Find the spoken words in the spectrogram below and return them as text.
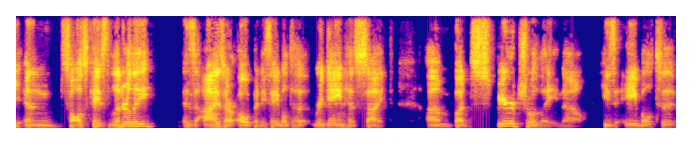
In Saul's case, literally, his eyes are open. He's able to regain his sight. Um, but spiritually now, he's able to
